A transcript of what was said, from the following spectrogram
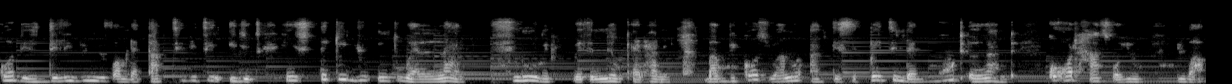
God is delivering you from the captivity in Egypt. He's taking you into a land flowing with milk and honey. But because you are not anticipating the good land God has for you, you are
